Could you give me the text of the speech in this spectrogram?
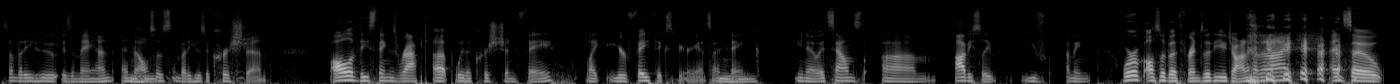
somebody who is a man, and Mhm. also somebody who's a Christian, all of these things wrapped up with a Christian faith, like your faith experience, I Mhm. think. You know, it sounds um obviously you've I mean, we're also both friends with you, Jonathan and I. and so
